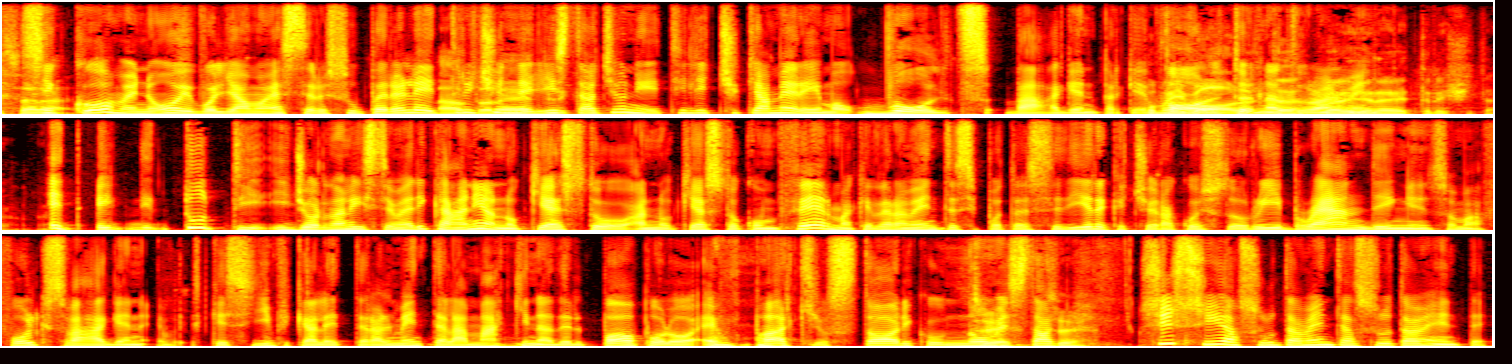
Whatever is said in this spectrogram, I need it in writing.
siccome noi vogliamo essere super elettrici, negli Stati Uniti li ci chiameremo Volkswagen, perché come Volt, Volt naturalmente. E, e, e, tutti i giornalisti americani hanno chiesto, hanno chiesto conferma che veramente si potesse dire che c'era questo rebranding, insomma Volkswagen, che significa letteralmente la macchina del popolo, è un marchio storico, un nome sì, storico. Sì. sì, sì, assolutamente, assolutamente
